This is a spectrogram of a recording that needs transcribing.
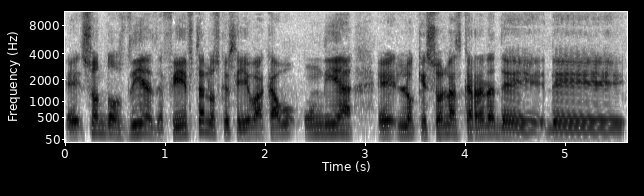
Eh, son dos días de fiesta los que se lleva a cabo. Un día eh, lo que son las carreras de de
